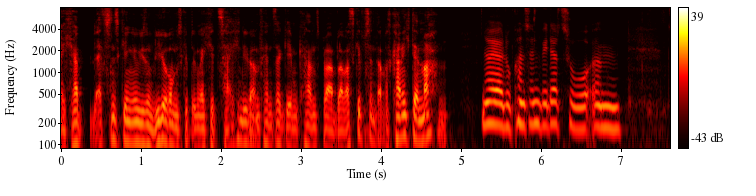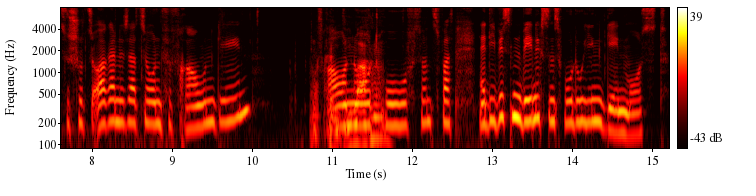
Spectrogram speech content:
ich habe letztens ging irgendwie so ein Video rum, es gibt irgendwelche Zeichen, die du am Fenster geben kannst, bla bla. Was gibt's denn da? Was kann ich denn machen? Naja, du kannst entweder zu, ähm, zu Schutzorganisationen für Frauen gehen, der Was Frauennotruf, sonst was. Na, die wissen wenigstens, wo du hingehen musst.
